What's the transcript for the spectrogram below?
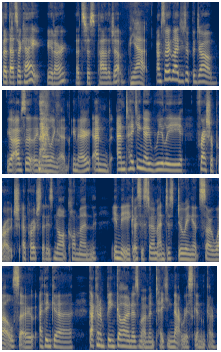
But that's okay, you know, that's just part of the job. Yeah. I'm so glad you took the job. You're absolutely nailing it, you know, and and taking a really fresh approach, approach that is not common in the ecosystem and just doing it so well. So I think uh, that kind of big owners moment, taking that risk and kind of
